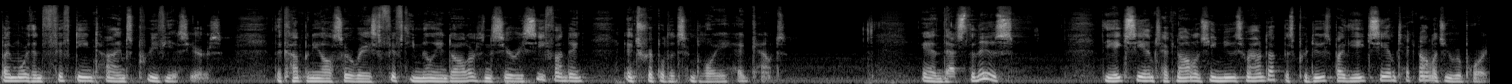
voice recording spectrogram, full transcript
by more than 15 times previous years. The company also raised $50 million in Series C funding and tripled its employee headcount. And that's the news. The HCM Technology News Roundup is produced by the HCM Technology Report.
